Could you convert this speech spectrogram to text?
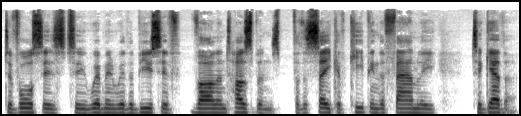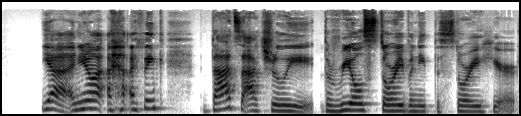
divorces to women with abusive, violent husbands for the sake of keeping the family together. Yeah. And you know, I, think that's actually the real story beneath the story here.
